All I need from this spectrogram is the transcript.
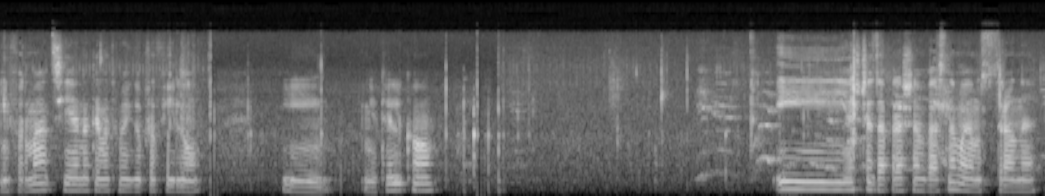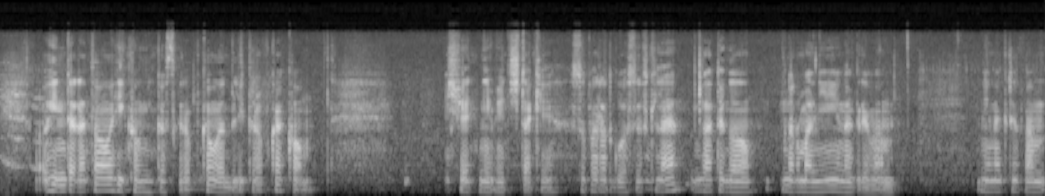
informacje na temat mojego profilu i nie tylko. I jeszcze zapraszam Was na moją stronę internetową hikomikos.mebli.com Świetnie mieć takie super odgłosy w tle, dlatego normalnie nie nagrywam. Nie nagrywam,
